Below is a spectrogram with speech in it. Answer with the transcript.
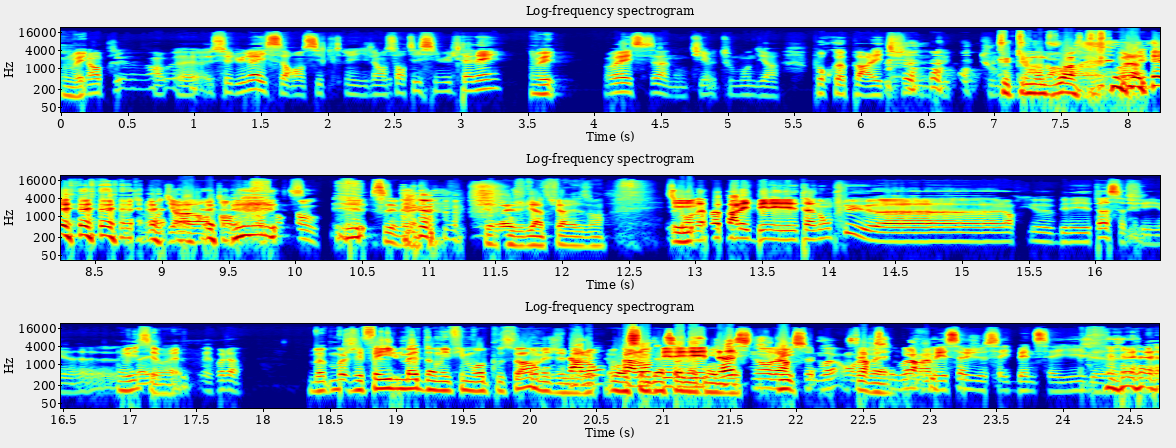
Oui. Euh, Celui-là, il, sort en, il est en sortie simultanée? Oui. Ouais, c'est ça. Donc tout le monde dira pourquoi parler de films que tout, que tout le monde voit. Euh, voilà. tout le monde dira en temps. C'est vrai. C'est vrai, Julien, tu as raison. Parce Et... qu'on n'a pas parlé de Benedetta non plus, euh, alors que Benedetta, ça fait. Euh, oui, c'est vrai. Ouais, voilà. Bah, moi, j'ai failli le mettre dans mes films repoussoirs, Donc, mais je. Parlons, parlons de Benedetta, sinon on va oui, recevoir, on va recevoir un message de Saïd Ben Saïd euh,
